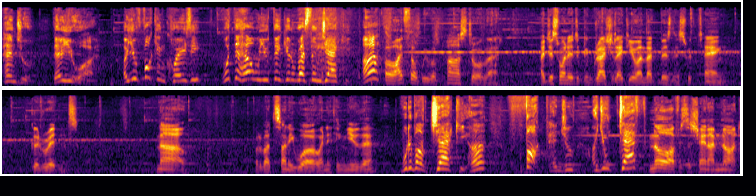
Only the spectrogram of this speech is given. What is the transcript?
Andrew, there you are. Are you fucking crazy? What the hell were you thinking of wrestling Jackie? Huh? Oh, I thought we were past all that. I just wanted to congratulate you on that business with Tang. Good riddance. Now, what about Sonny Wo? Anything new there? What about Jackie, huh? Fuck, Pendrew. Are you deaf? No, Officer Shen, I'm not.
